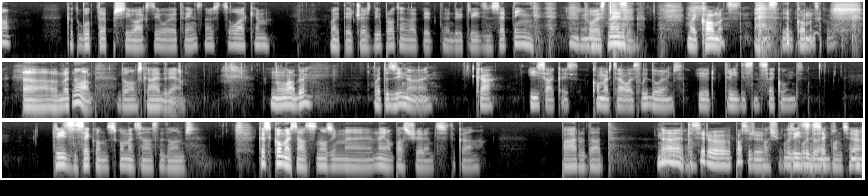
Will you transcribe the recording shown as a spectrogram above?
ka tu būtu depresīvāks dzīvojot viens ar cilvēkiem. Vai tie ir 42% vai pie- vai 237%? Mm. To es nezinu. Vai komats? Tas ir komats. Uh, bet, nu, labi, doma skaidrā. Nu, labi. Vai tu zināji, ka īsākais komerciālais lidojums ir 30 sekundes? 30 sekundes komerciāls lidojums. Kas ir komerciāls? Tas nozīmē ne jau pasažieriem, tas ir kā pārvadāt Nē, Jā. tas ir uh, pasažieru paši. lid- 30 lidojums. sekundes. Jā. Jā.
